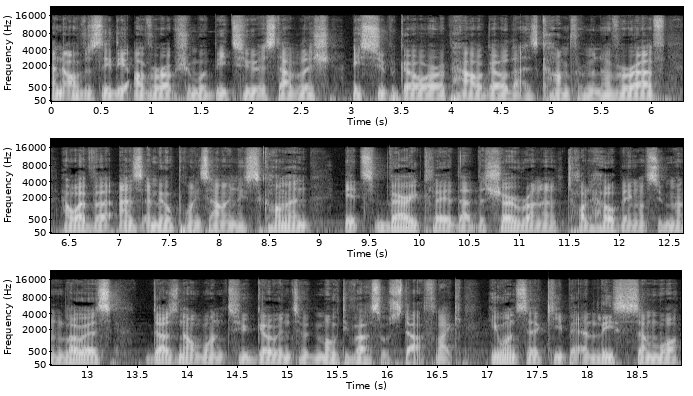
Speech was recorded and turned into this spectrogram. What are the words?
And obviously the other option would be to establish a Supergirl or a Power Girl that has come from another Earth. However, as Emil points out in his comment, it's very clear that the showrunner, Todd Helbing of Superman Lois, does not want to go into multiversal stuff. Like, he wants to keep it at least somewhat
